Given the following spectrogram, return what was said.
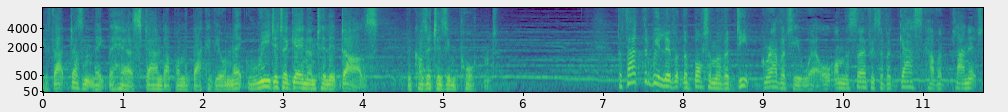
If that doesn't make the hair stand up on the back of your neck, read it again until it does, because it is important. The fact that we live at the bottom of a deep gravity well on the surface of a gas-covered planet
